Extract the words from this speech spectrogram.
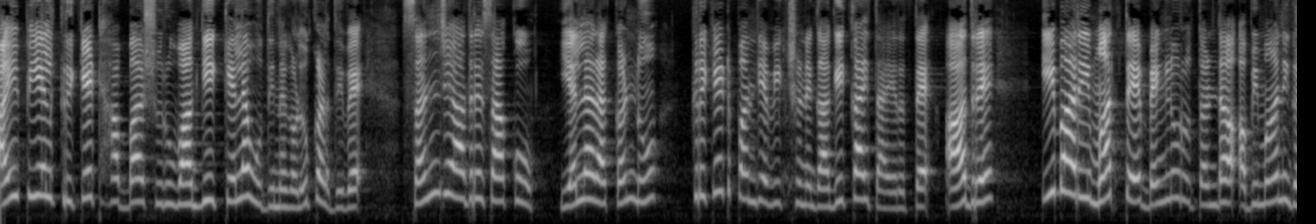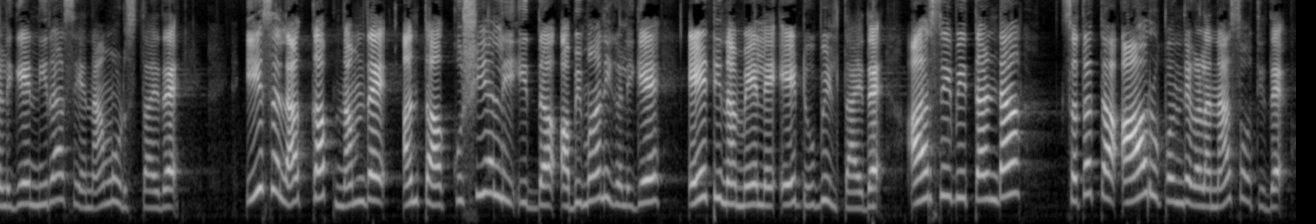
ಐಪಿಎಲ್ ಕ್ರಿಕೆಟ್ ಹಬ್ಬ ಶುರುವಾಗಿ ಕೆಲವು ದಿನಗಳು ಕಳೆದಿವೆ. ಸಂಜೆ ಆದರೆ ಸಾಕು, ಎಲ್ಲರ ಕಣ್ಣು ಕ್ರಿಕೆಟ್ ಪಂದ್ಯ ವೀಕ್ಷಣೆಗಾಗಿ ಕಾಯ್ತಾ ಇರುತ್ತೆ. ಆದರೆ, ಈ ಬಾರಿ ಮತ್ತೆ ಬೆಂಗಳೂರು ತಂಡ ಅಭಿಮಾನಿಗಳಿಗೆ ನಿರಾಸೆಯನ್ನ ಮೂಡಿಸ್ತಾ ಇದೆ. ಈ ಸಲ ಕಪ್ ನಮ್ದೇ ಅಂತ ಖುಷಿಯಲ್ಲಿ ಇದ್ದ ಅಭಿಮಾನಿಗಳಿಗೆ ಏಟಿನ ಮೇಲೆ ಏಟು ಬೀಳ್ತಾ ಇದೆ. ಆರ್ ತಂಡ ಸತತ ಆರು ಪಂದ್ಯಗಳನ್ನು ಸೋತಿದೆ.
